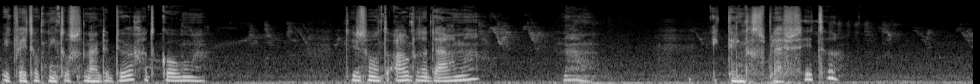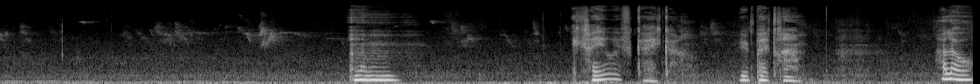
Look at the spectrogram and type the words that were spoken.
Ik weet ook niet of ze naar de deur gaat komen. Het is een wat oudere dame. Nou, ik denk dat ze blijft zitten. Um, ik ga heel even kijken. Weer bij het raam. Hallo.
